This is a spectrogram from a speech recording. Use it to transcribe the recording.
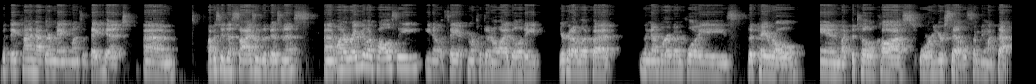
but they kind of have their main ones that they hit. Um, obviously the size of the business um, on a regular policy, you know, say a commercial general liability, you're going to look at the number of employees, the payroll, and like the total cost or your sales, something like that.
